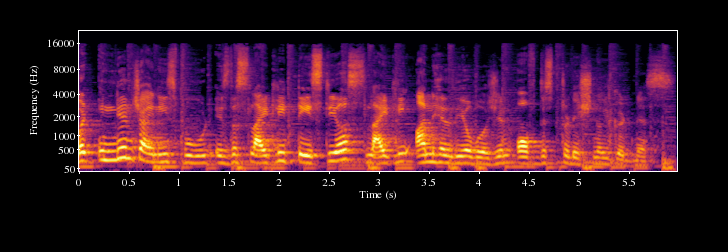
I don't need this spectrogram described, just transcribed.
But Indian Chinese food is the slightly tastier, slightly unhealthier version of this traditional goodness.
